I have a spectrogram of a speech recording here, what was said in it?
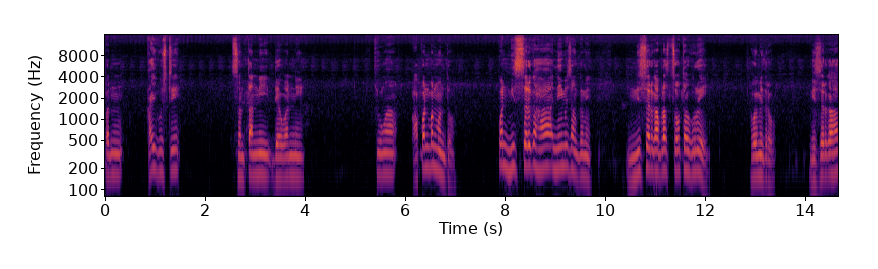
पण काही गोष्टी संतांनी देवांनी किंवा आपण पण म्हणतो. पण निसर्ग हा नेहमी सांगतो मी निसर्ग आपला चौथा गुरु आहे. हो मित्र निसर्ग हा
